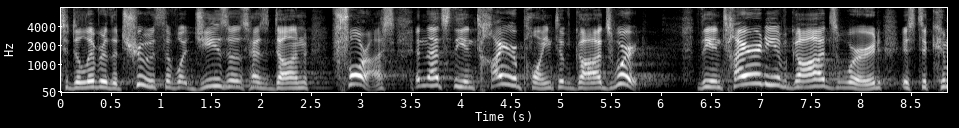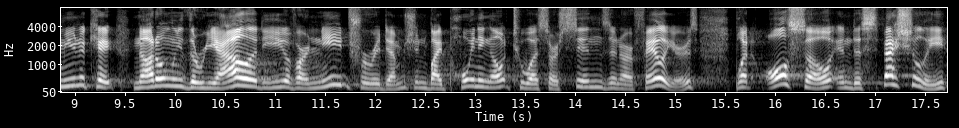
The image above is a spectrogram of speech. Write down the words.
to deliver the truth of what Jesus has done for us. And that's the entire point of God's word. The entirety of God's word is to communicate not only the reality of our need for redemption by pointing out to us our sins and our failures, but also and especially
